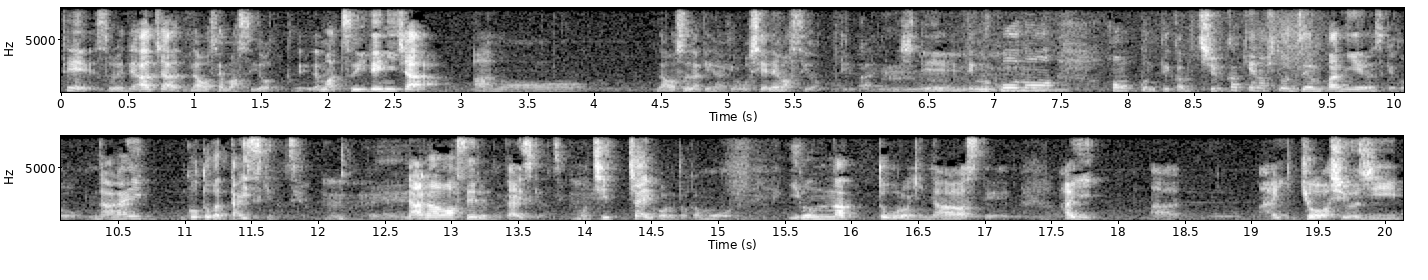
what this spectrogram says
でそれであじゃあ直せますよって。で、まあ、ついでにじゃあ、あの直すだけだけ教えれますよっていう感じにしてうん。で向こうの香港っていうか中華系の人全般に言えるんですけど習い事が大好きなんですよ。うん習わせるの大好きなんですよ、うん。もうちっちゃい頃とかもういろんなところに習わせて「はいあはい今日は習字。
